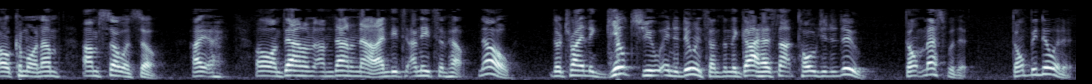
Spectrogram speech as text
Oh, come on. I'm I'm so and so. I oh, I'm down, I'm down and out. I need, I need some help. No. They're trying to guilt you into doing something that God has not told you to do. Don't mess with it. Don't be doing it.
